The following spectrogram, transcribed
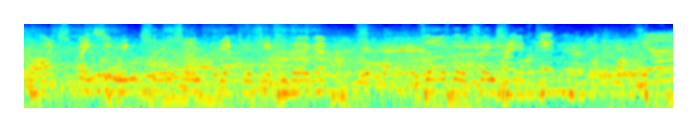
with like spicy wing sauce on the actual chicken burger. So I've got a French dip, French dip.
